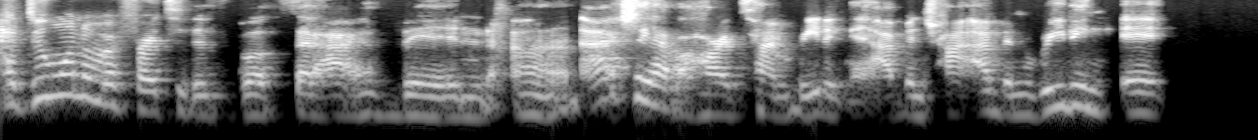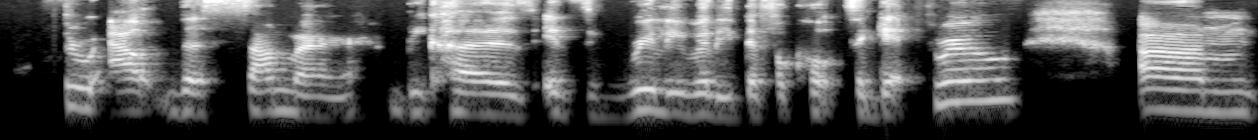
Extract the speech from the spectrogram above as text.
I do want to refer to this book that I have been um, I actually have a hard time reading it. I've been trying I've been reading it throughout the summer because it's really really difficult to get through. Um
